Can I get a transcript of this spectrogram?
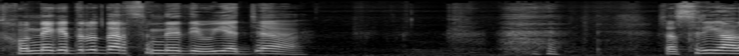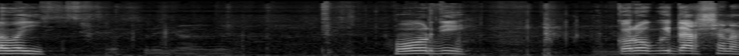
ਥੋਨੇ ਕਿਧਰੋਂ ਦਰਸ਼ਨ ਦੇ ਦਿਓ ਅੱਜ? ਸਤਿ ਸ੍ਰੀ ਅਕਾਲ ਬਾਈ। ਹੋਰ ਜੀ, ਕਰੋ ਕੋਈ ਦਰਸ਼ਨ।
